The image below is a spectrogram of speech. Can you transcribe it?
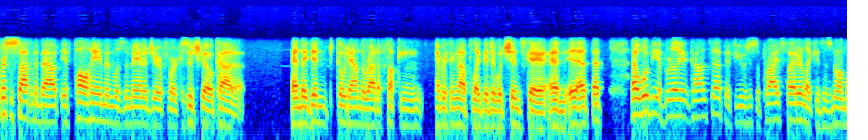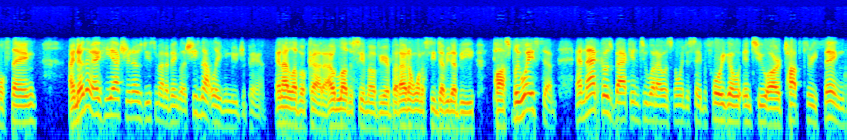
Chris was talking about if Paul Heyman was the manager for Kazuchika Okada, and they didn't go down the route of fucking everything up like they did with Shinsuke, and it, that that would be a brilliant concept if he was just a prize fighter, like is his normal thing. I know that he actually knows a decent amount of English. He's not leaving New Japan, and I love Okada. I would love to see him over here, but I don't want to see WWE possibly waste him. And that goes back into what I was going to say before we go into our top three things.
